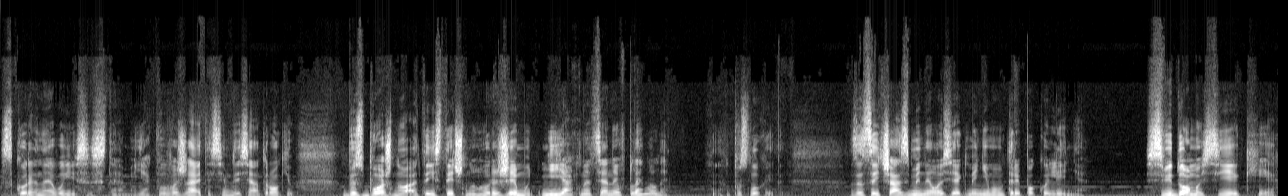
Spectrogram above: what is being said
з кореневої системи. Як ви вважаєте, 70 років безбожного атеїстичного режиму ніяк на це не вплинули? Послухайте, за цей час змінилося як мінімум три покоління, свідомості яких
